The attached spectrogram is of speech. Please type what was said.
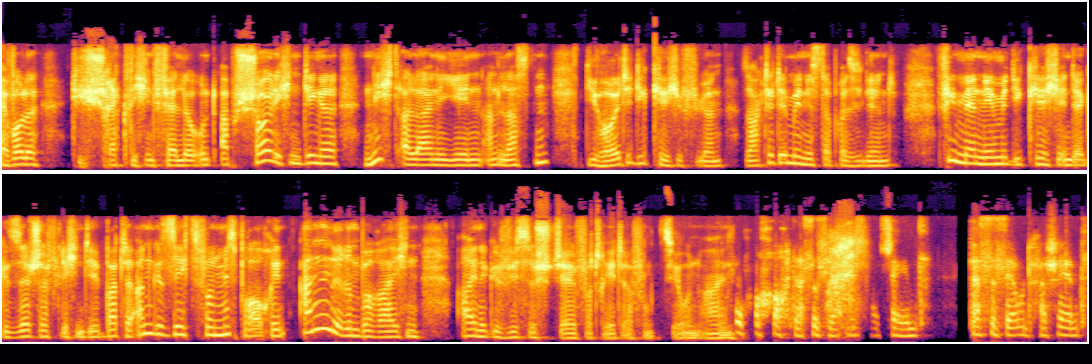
er wolle die schrecklichen Fälle und abscheulichen Dinge nicht alleine jenen anlasten, die heute die Kirche führen, sagte der Ministerpräsident. Vielmehr nehme die Kirche in der gesellschaftlichen Debatte angesichts von Missbrauch in anderen Bereichen eine gewisse Stellvertreterfunktion ein. Oh, das ist ja unverschämt. Das ist ja unverschämt.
